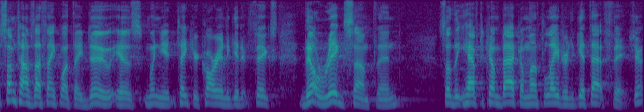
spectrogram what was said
sometimes I think what they do is when you take your car in to get it fixed, they'll rig something so that you have to come back a month later to get that fixed. You,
